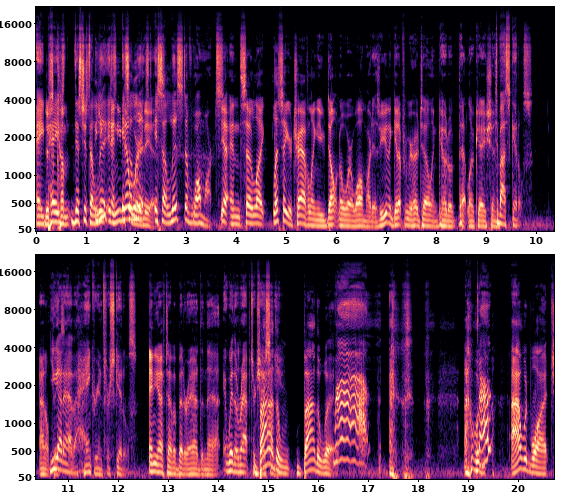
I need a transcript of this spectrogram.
a Just page come- that's just a list. and you it's know a where it list. is. It's a list of Walmarts. Yeah, and so like, let's say you're traveling, and you don't know where Walmart is. Are you going to get up from your hotel and go to that location? To buy Skittles. I don't. Think you got to so. have a hankering for Skittles and you have to have a better ad than that. with a raptor By the you. by the way, I would I would watch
